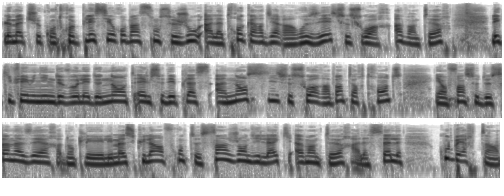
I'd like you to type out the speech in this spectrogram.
Le match contre Plessis-Robinson se joue à la Trocardière à Rosé ce soir à 20h. L'équipe féminine de volley de Nantes, elle, se déplace à Nancy ce soir à 20h30. Et enfin, ceux de Saint-Nazaire, donc les, les masculins, affrontent Saint-Jean-d'Ilac à 20h à la salle Coubertin.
